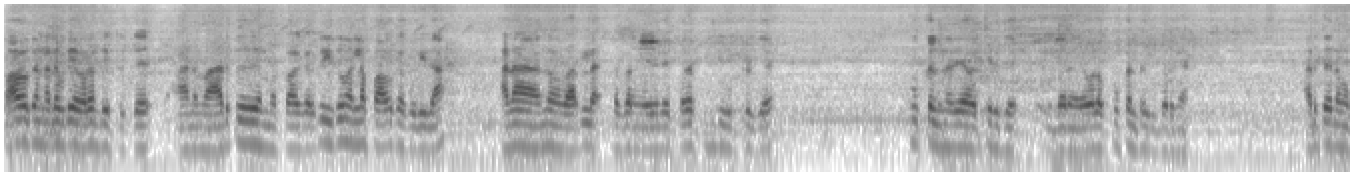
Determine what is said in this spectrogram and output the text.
பாவக்காய் நல்லபடியாக வளர்ந்துட்டுருக்கு. நம்ம அடுத்தது நம்ம பார்க்குறது இதுவும் எல்லாம் பாவக்காய் கொடி தான். ஆனால் இன்னும் வரல. இந்த பாருங்கள் இதில் இப்போ தான் பிஞ்சு விட்டுருக்கு. பூக்கள் நிறையா வச்சுருக்கு. இது பாருங்கள் எவ்வளோ பூக்கள் இருக்குது பாருங்கள் அடுத்தது நம்ம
